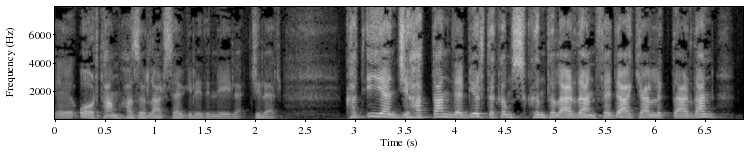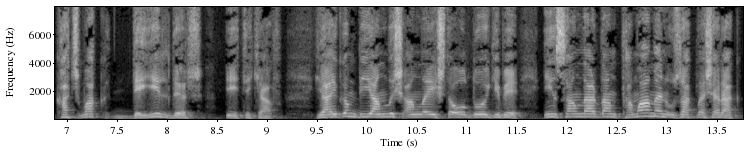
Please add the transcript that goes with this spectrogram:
e, ortam hazırlar sevgili dinleyiciler. Katiyen cihattan ve bir takım sıkıntılardan, fedakarlıklardan kaçmak değildir itikaf. Yaygın bir yanlış anlayışta olduğu gibi insanlardan tamamen uzaklaşarak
